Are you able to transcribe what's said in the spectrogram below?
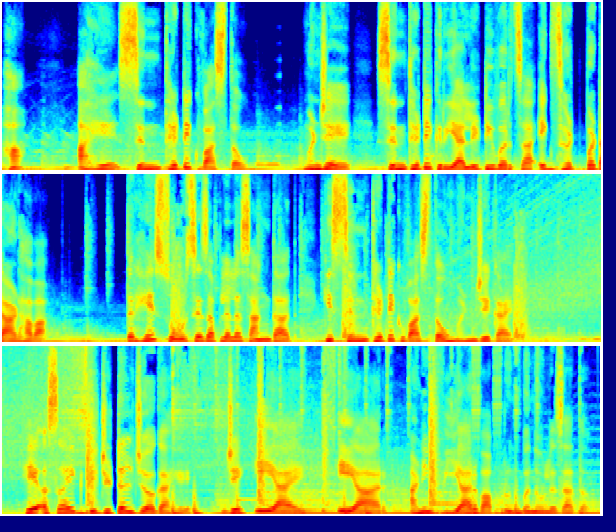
हां आहे सिंथेटिक वास्तव. म्हणजे सिंथेटिक रियालिटीवरचा एक झटपट आढावा. तर हे सोर्सेस आपल्याला सांगतात की सिंथेटिक वास्तव म्हणजे काय. हे असं एक डिजिटल जग आहे जे ए आय ए आर आणि व्ही आर वापरून बनवलं जातं.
